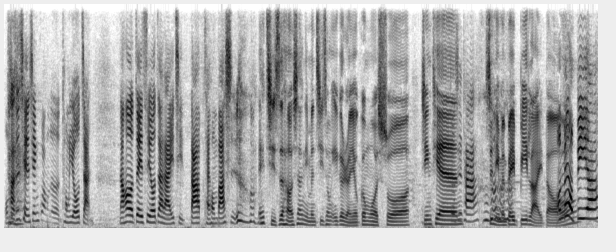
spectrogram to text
我们之前先逛了同游展，然后这一次又再来一起搭彩虹巴士。哎、欸，其实好像你们其中一个人有跟我说，今天是他，是你们被逼来的哦。我没有逼啊，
